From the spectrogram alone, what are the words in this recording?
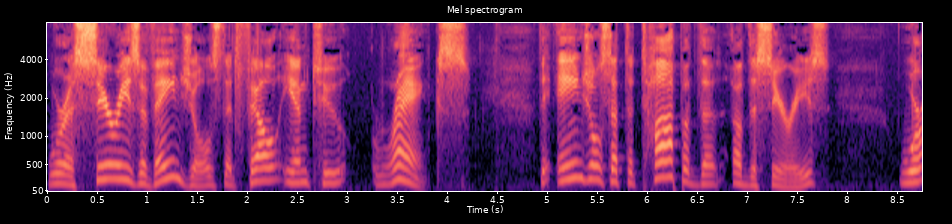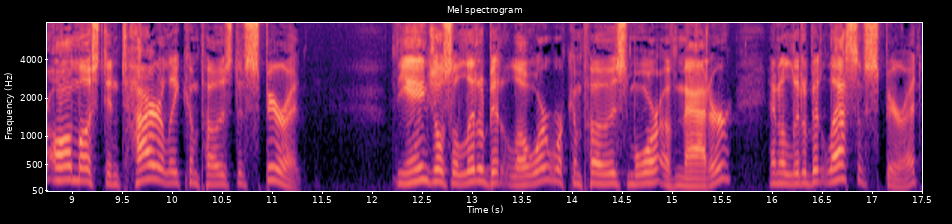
were a series of angels that fell into ranks. The angels at the top of the, of the series were almost entirely composed of spirit. The angels a little bit lower were composed more of matter and a little bit less of spirit,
